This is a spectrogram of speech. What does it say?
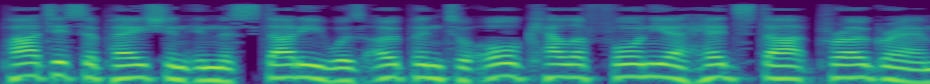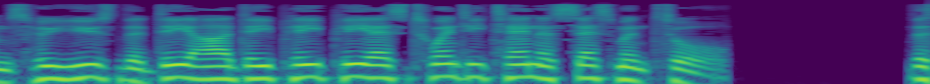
Participation in the study was open to all California Head Start programs who used the DRDPPS 2010 assessment tool. The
